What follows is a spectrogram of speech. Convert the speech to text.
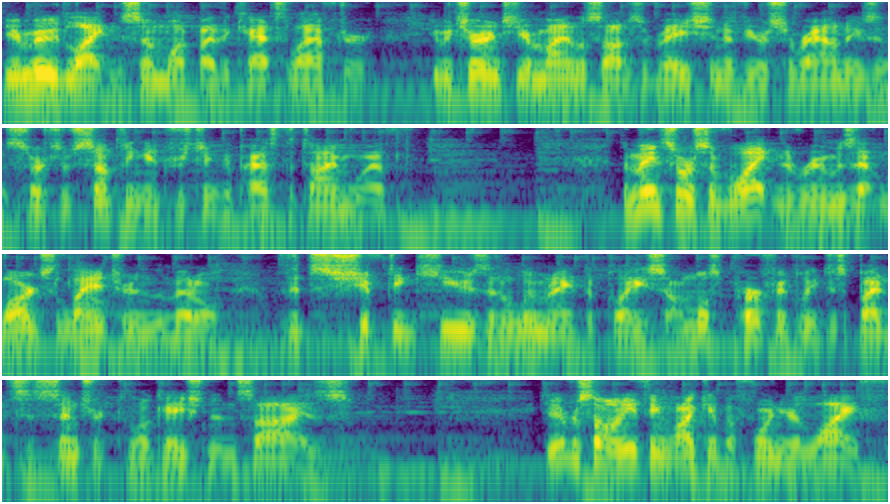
Your mood lightened somewhat by the cat's laughter. You return to your mindless observation of your surroundings in search of something interesting to pass the time with. The main source of light in the room is that large lantern in the middle, with its shifting hues that illuminate the place almost perfectly despite its eccentric location and size. You never saw anything like it before in your life.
